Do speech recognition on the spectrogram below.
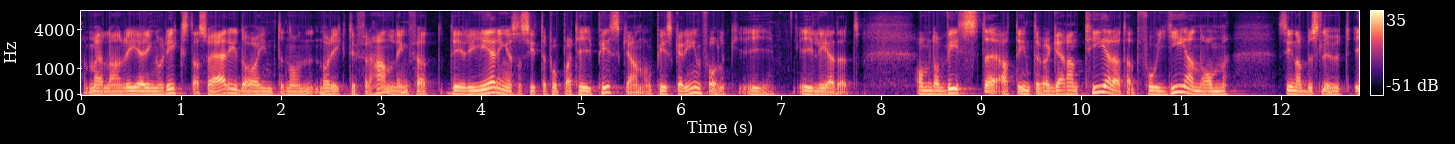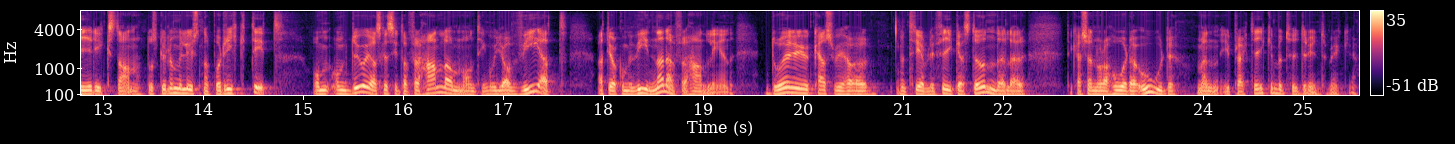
mellan regering och riksdag så är det idag inte någon, någon riktig förhandling för att det är regeringen som sitter på partipiskan och piskar in folk i, i ledet. Om de visste att det inte var garanterat att få igenom sina beslut i riksdagen, då skulle de ju lyssna på riktigt. Om, om du och jag ska sitta och förhandla om någonting och jag vet att jag kommer vinna den förhandlingen, då är det ju kanske vi har en trevlig fikastund eller det kanske är några hårda ord, men i praktiken betyder det inte mycket.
